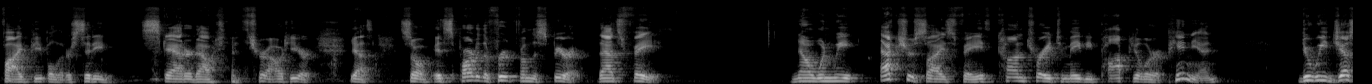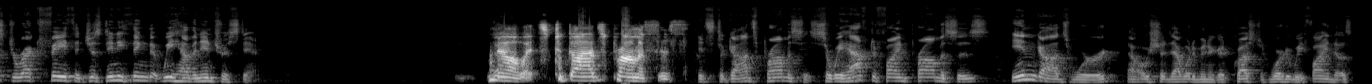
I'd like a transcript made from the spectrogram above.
five people that are sitting scattered out throughout here. Yes. So it's part of the fruit from the Spirit. That's faith. Now, when we exercise faith, contrary to maybe popular opinion, do we just direct faith at just anything that we have an interest in? No, it's to God's promises. It's to God's promises. So we have to find promises in God's word. Now, oh, should that would have been a good question. Where do we find those?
